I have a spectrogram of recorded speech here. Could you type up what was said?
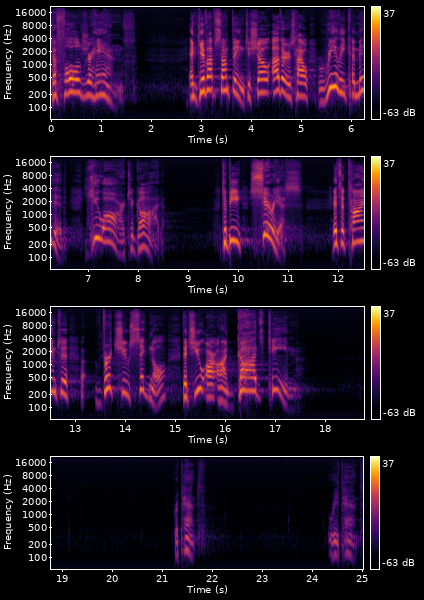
to fold your hands, and give up something to show others how really committed you are to God. To be serious. It's a time to virtue signal that you are on God's team. Repent. Repent.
